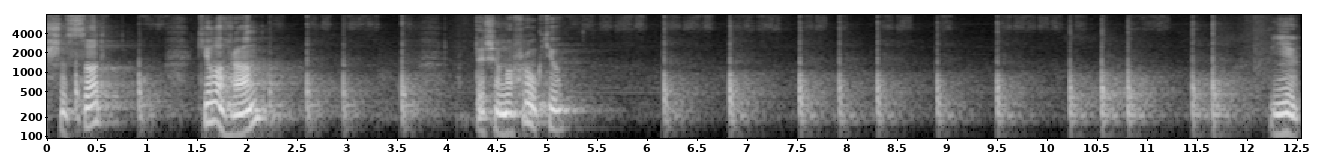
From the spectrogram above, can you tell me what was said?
600 кілограм. Пишемо фруктів. Є.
